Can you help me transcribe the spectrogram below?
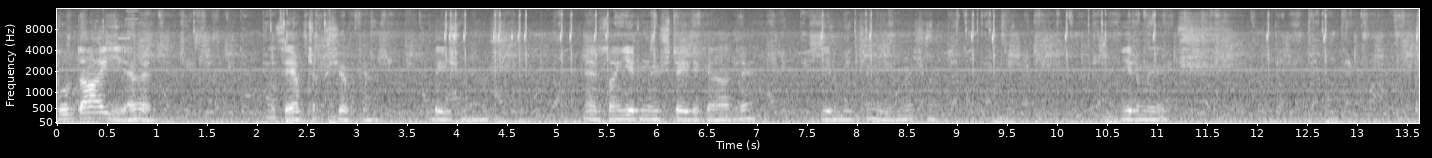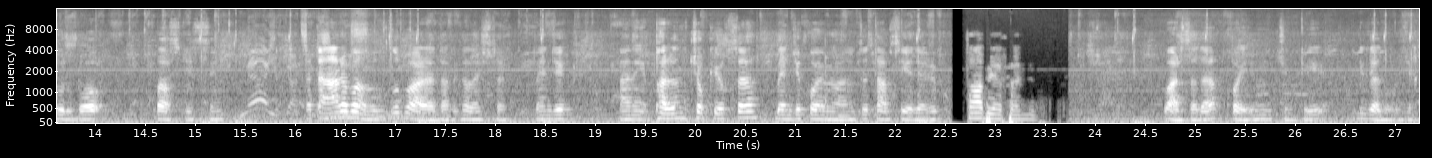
Burada iyi evet. Neyse yapacak bir şey yok ya. Değişmiyormuş. En son 23'teydik herhalde. 22 mi 23 mi? 23 Turbo bas gitsin. Zaten araba hızlı bu arada arkadaşlar. Bence hani paranız çok yoksa bence koymamanızı tavsiye ederim. Tabii efendim. Varsa da koyun çünkü güzel olacak.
